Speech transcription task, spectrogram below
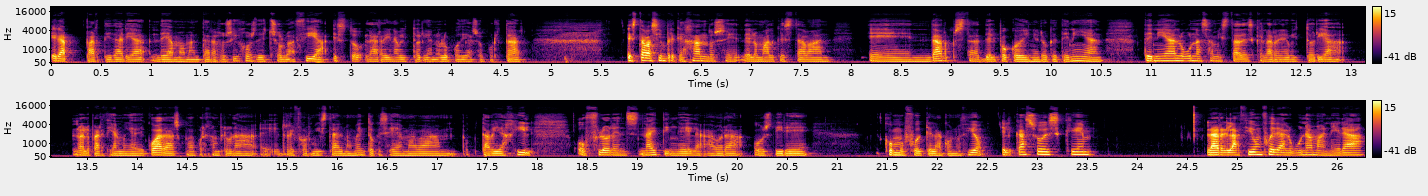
Era partidaria de amamantar a sus hijos, de hecho lo hacía. Esto la reina Victoria no lo podía soportar. Estaba siempre quejándose de lo mal que estaban en Darmstadt, del poco dinero que tenían. Tenía algunas amistades que la reina Victoria no le parecían muy adecuadas, como por ejemplo una eh, reformista del momento que se llamaba Octavia Hill o Florence Nightingale. Ahora os diré cómo fue que la conoció. El caso es que la relación fue de alguna manera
